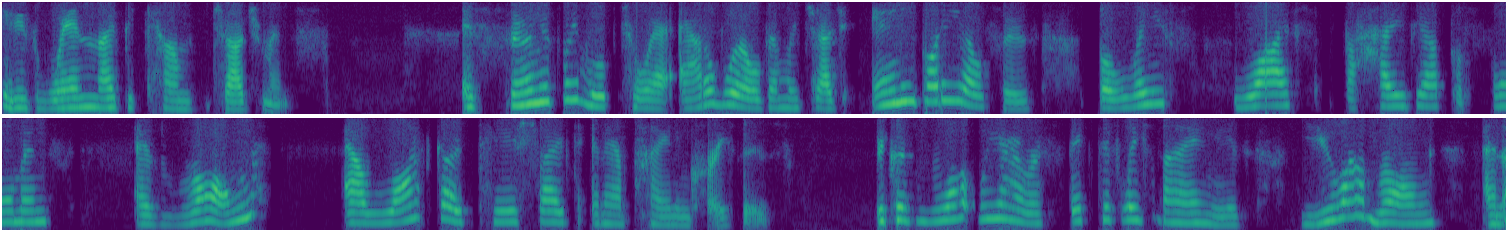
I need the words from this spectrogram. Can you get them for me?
It is when they become judgments. As soon as we look to our outer world and we judge anybody else's beliefs, life, behavior, performance as wrong, our life goes pear shaped and our pain increases. Because what we are effectively saying is, you are wrong and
